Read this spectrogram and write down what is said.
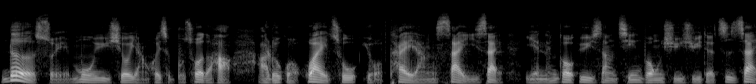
热水沐浴休养会是不错的哈。啊，如果外出有太阳晒一晒，也能够遇上清风徐徐的自在。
